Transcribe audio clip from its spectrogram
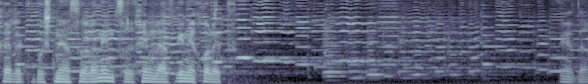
החלק בו שני הסולנים צריכים להפגין יכולת. נהדר.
